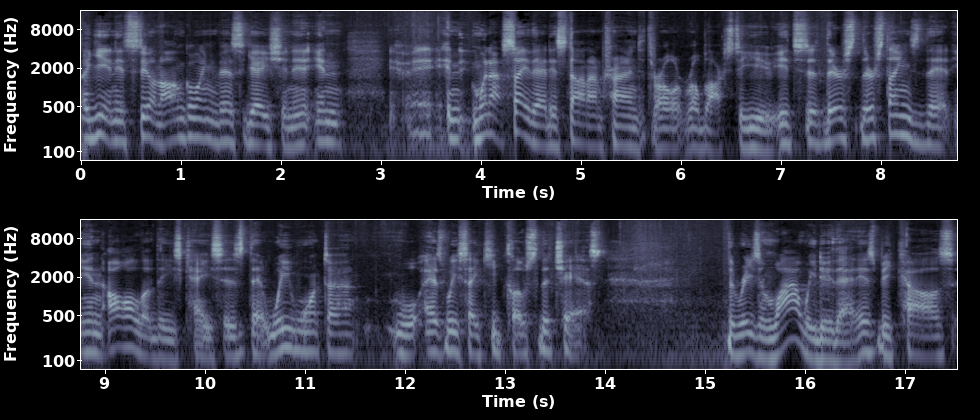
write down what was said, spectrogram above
Again, it's still an ongoing investigation. And, and when I say that, it's not I'm trying to throw roadblocks to you. It's there's there's things that in all of these cases that we want to, as we say, keep close to the chest. The reason why we do that is because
